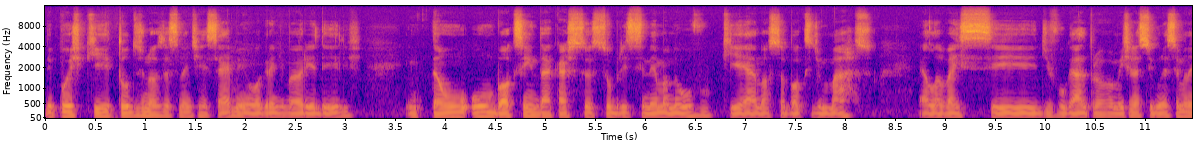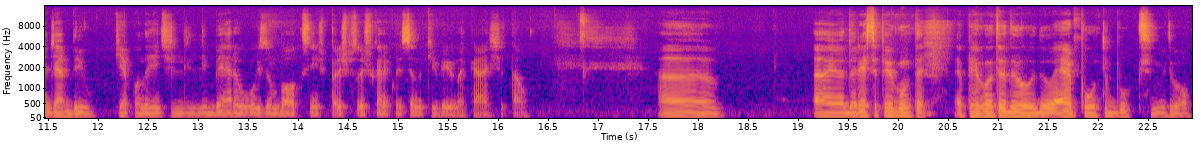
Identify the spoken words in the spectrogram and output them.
depois que todos os nossos assinantes recebem, ou a grande maioria deles. Então, o unboxing da caixa sobre cinema novo, que é a nossa box de março, ela vai ser divulgada provavelmente na segunda semana de abril que é quando a gente libera os unboxings para as pessoas ficarem conhecendo o que veio na caixa e tal. Uh, uh, eu adorei essa pergunta. A pergunta do, do Air.books, muito bom.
